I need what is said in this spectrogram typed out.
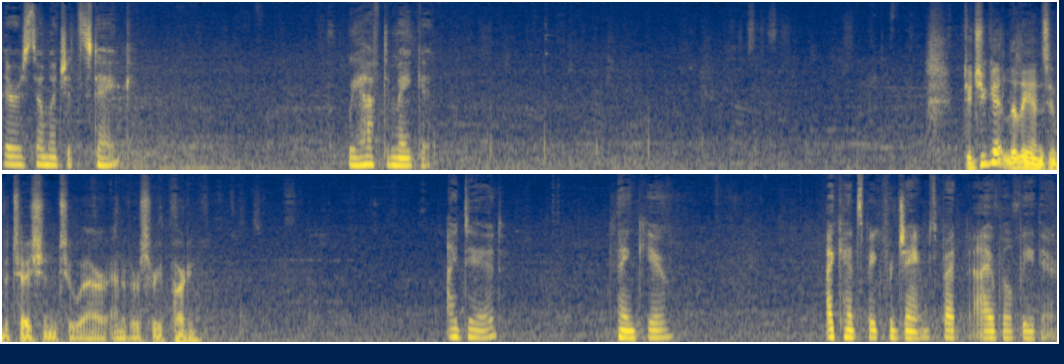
There is so much at stake. We have to make it. Did you get Lillian's invitation to our anniversary party? I did. Thank you. I can't speak for James, but I will be there.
